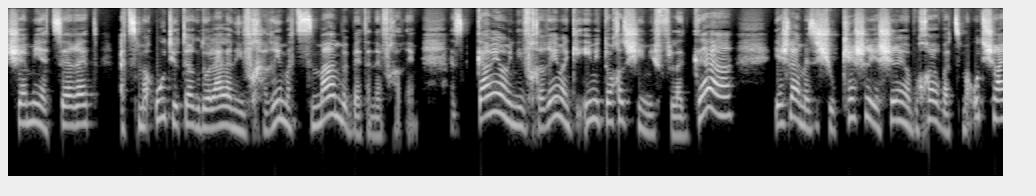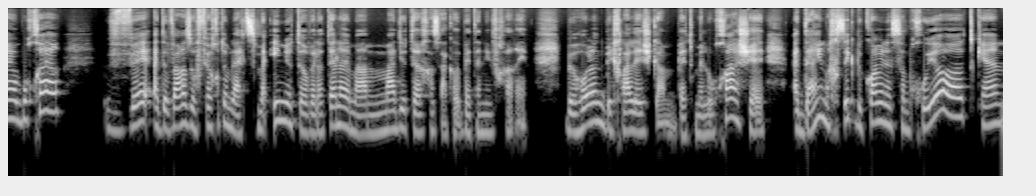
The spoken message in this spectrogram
שמייצרת עצמאות יותר גדולה לנבחרים עצמם בבית הנבחרים. אז גם אם הנבחרים מגיעים מתוך איזושהי מפלגה, יש להם איזשהו קשר ישיר עם הבוחר ועצמאות ישירה עם הבוחר, והדבר הזה הופך אותם לעצמאים יותר ונותן להם מעמד יותר חזק בבית הנבחרים. בהולנד בכלל יש גם בית מלוכה שעדיין מחזיק בכל מיני סמכויות, כן,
